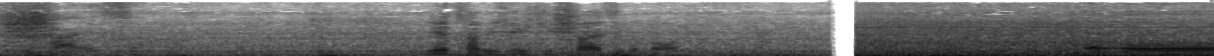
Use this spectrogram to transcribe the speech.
Scheiße. Jetzt habe ich richtig Scheiße gebaut. Oh oh.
